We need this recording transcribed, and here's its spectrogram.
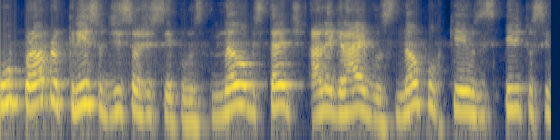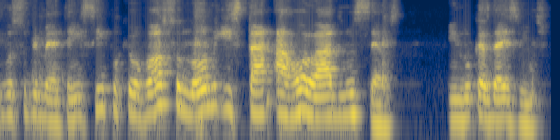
O próprio Cristo disse aos discípulos: Não obstante, alegrai-vos, não porque os espíritos se vos submetem, e sim porque o vosso nome está arrolado nos céus. Em Lucas 10, 20.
